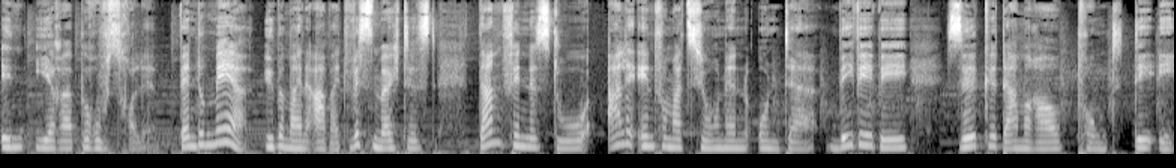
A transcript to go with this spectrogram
in ihrer Berufsrolle. Wenn du mehr über meine Arbeit wissen möchtest, dann findest du alle Informationen unter www.silkedamerau.de.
